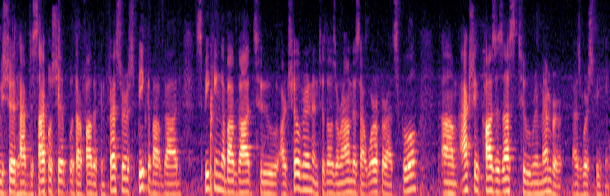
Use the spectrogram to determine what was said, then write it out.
We should have discipleship with our Father Confessor, speak about God, speaking about God to our children and to those around us at work or at school um, actually causes us to remember as we're speaking.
